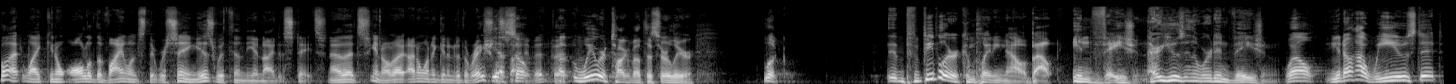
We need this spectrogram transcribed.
But like, you know, all of the violence that we're seeing is within the United States. Now, that's you know, I, I don't want to get into the racial Yeah, side so of it, but uh, we were talking about this earlier. Look, people are complaining now about invasion. They're using the word invasion. Well, you know how we used it?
